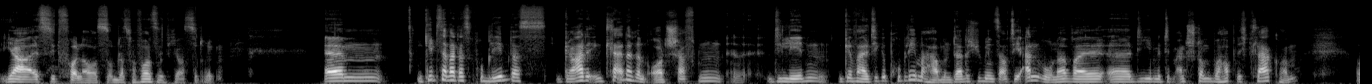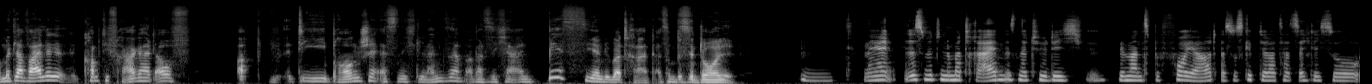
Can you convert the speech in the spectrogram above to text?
ja, es sieht voll aus, um das mal vorsichtig auszudrücken. Ähm, gibt es aber das Problem, dass gerade in kleineren Ortschaften äh, die Läden gewaltige Probleme haben und dadurch übrigens auch die Anwohner, weil äh, die mit dem Ansturm überhaupt nicht klarkommen. Und mittlerweile kommt die Frage halt auf, ob die Branche es nicht langsam, aber sicher ein bisschen übertreibt, also ein bisschen doll. Mhm. Naja, das mit dem Übertreiben ist natürlich, wenn man es befeuert. Also es gibt ja da tatsächlich so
